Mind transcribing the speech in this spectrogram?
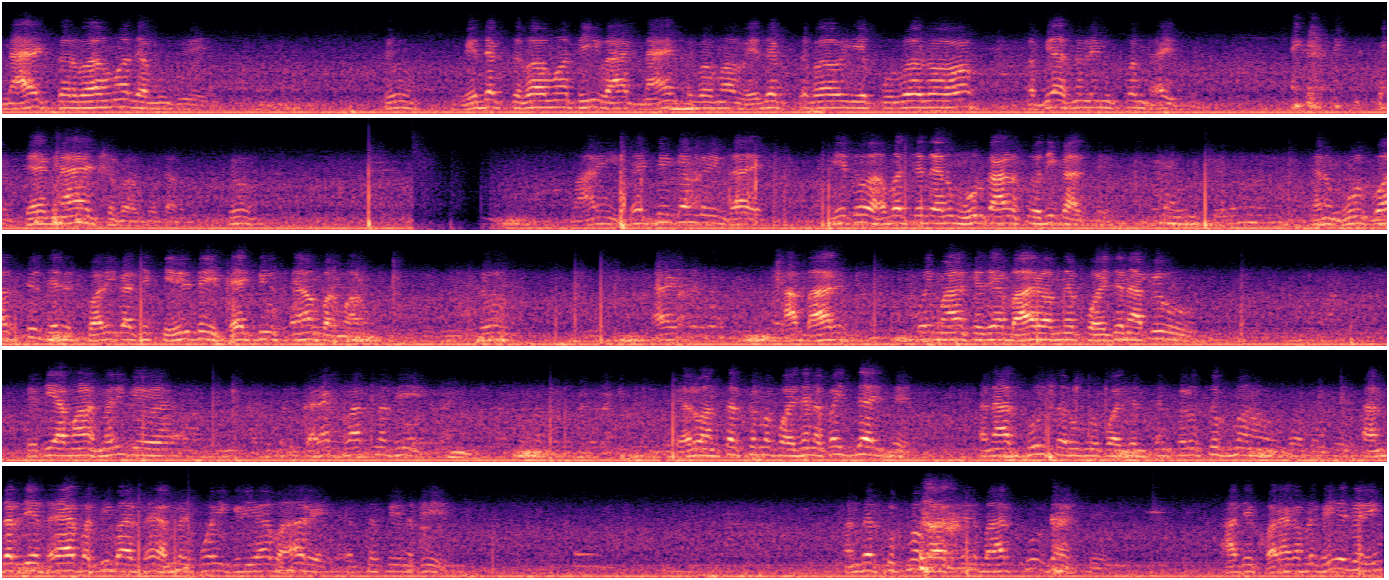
નાયક સ્વભાવમાં જ જોઈએ. વેદક સ્વભાવમાંથી નાયક સ્વભાવમાં વેદક સ્વભાવ એ પૂર્વનો અભ્યાસ લઈને ઉત્પન્ન થાય છે. નાયક સ્વભાવ પોતાનો શું? વાણી ઇફેક્ટિવ કેમ કરી થાય? એ તો હબત છે તેનું મૂળ કારણ સ્વધિકાર છે. એનું મૂળ કોઝ શું છે? ને છે કેવી રીતે ઇફેક્ટિવ થયા પરમાણુ? આ- બહાર કોઈ માણસ કે બહાર અમને પોઈઝન આપ્યું તેથી આ માણસ મરી ગયો. કરેક્ટ વાત નથી. પેલું અંતસ્કરમાં પોઈઝન અપાઈ જ જાય છે. અને આ સ્થુલ સ્વરૂપનું પોઈઝન છે પેલું સૂક્ષ્મનું અંદર જે થયા પછી બહાર થાય અમે કોઈ ક્રિયા બહાર એમ થતી નથી. અંદર સૂક્ષ્મ ભાગ છે બહાર સ્થુલ ભાગ છે. આ જે ખોરાક આપણે ખાઈએ છીએ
